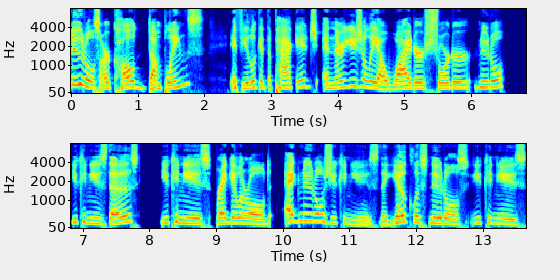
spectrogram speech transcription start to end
noodles are called dumplings if you look at the package, and they're usually a wider, shorter noodle. You can use those. You can use regular old egg noodles. You can use the yolkless noodles. You can use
